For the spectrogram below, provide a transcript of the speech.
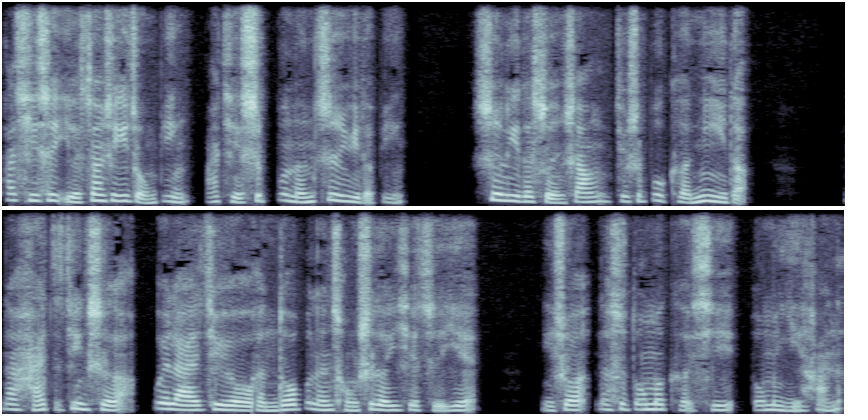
它其实也算是一种病，而且是不能治愈的病。视力的损伤就是不可逆的。那孩子近视了，未来就有很多不能从事的一些职业，你说那是多么可惜，多么遗憾呢？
